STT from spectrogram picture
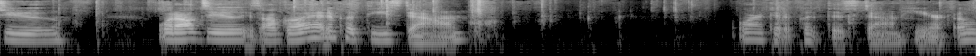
to, what I'll do is I'll go ahead and put these down. Or I could have put this down here. Oh.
